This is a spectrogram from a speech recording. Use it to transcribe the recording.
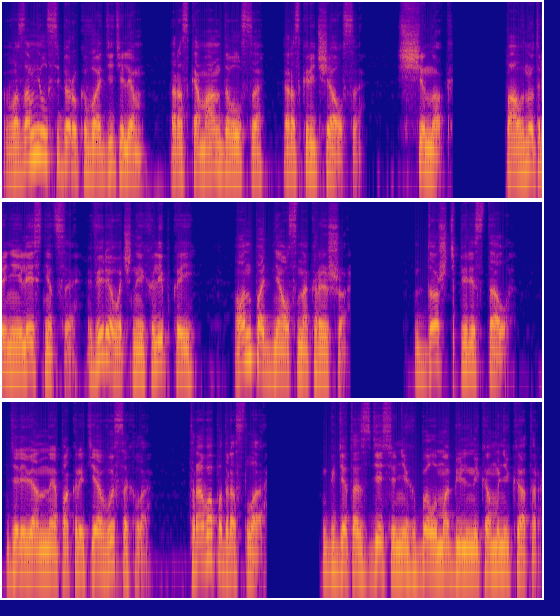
возомнил себя руководителем, раскомандовался, раскричался. Щенок. По внутренней лестнице, веревочной и хлипкой, он поднялся на крышу. Дождь перестал, деревянное покрытие высохло, трава подросла. Где-то здесь у них был мобильный коммуникатор.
